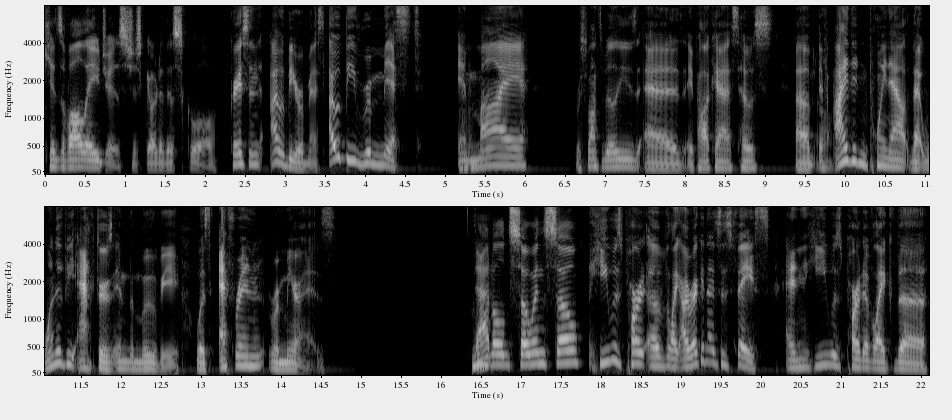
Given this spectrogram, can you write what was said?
Kids of all ages just go to this school. Grayson, I would be remiss. I would be remiss in Mhm. my responsibilities as a podcast host um, if Oh. I didn't point out that one of the actors in the movie was Efren Ramirez. That old so and so? he was part of like I recognize his face, and he was part of like the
